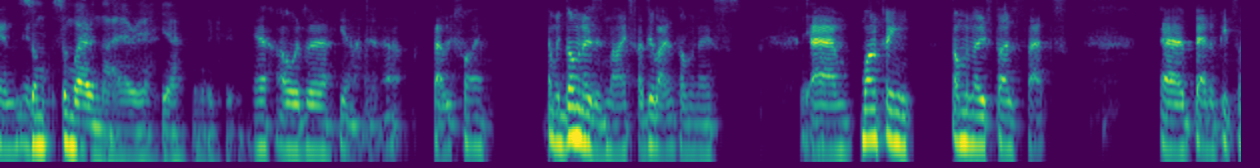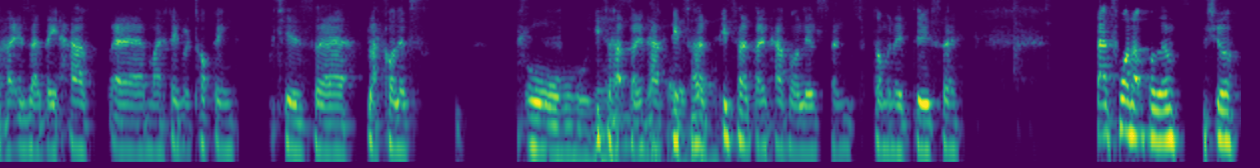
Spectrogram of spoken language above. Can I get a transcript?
in, in- Some somewhere in that area. Yeah, I would agree. yeah, I would. Uh, yeah, I'd do that. That'd be fine. I mean, Domino's is nice. I do like the Domino's. Yeah. Um, one thing Domino's does that's uh, better than Pizza Hut is that they have uh, my favorite topping, which is uh, black olives. oh, Pizza yes, Hut don't have Pizza Hut. Pizza Hut don't have olives, and Domino's do. So that's one up for them for sure.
